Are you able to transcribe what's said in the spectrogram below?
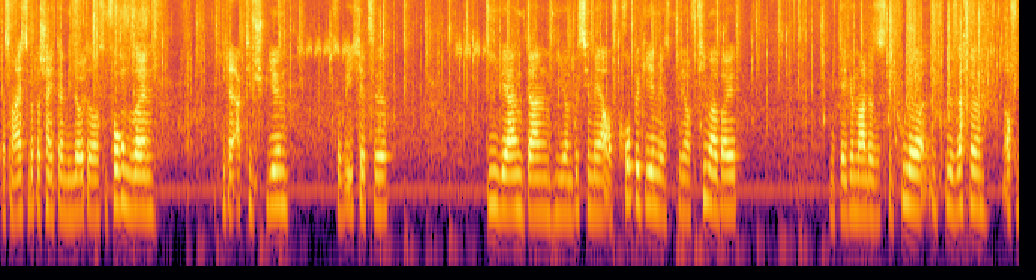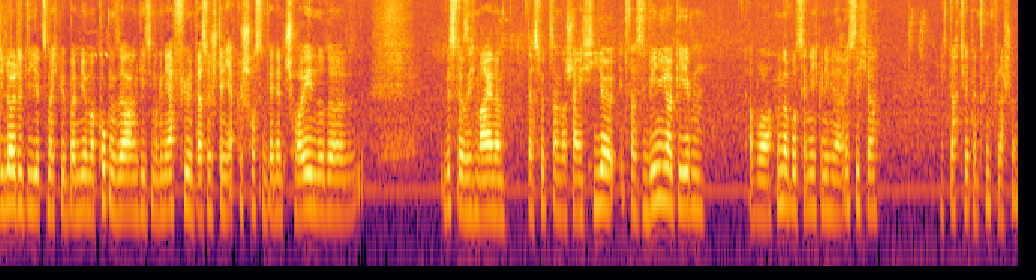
das meiste wird wahrscheinlich dann die Leute aus dem Forum sein, die dann aktiv spielen, so wie ich jetzt hier. Die werden dann hier ein bisschen mehr auf Gruppe gehen, ein bisschen auf Teamarbeit. Ich denke mal, das ist eine coole, eine coole Sache. Auch für die Leute, die jetzt zum Beispiel bei mir mal gucken, sagen, die sich mal genervt fühlen, dass wir ständig abgeschossen werden, scheuen oder Ihr wisst, was ich meine. das wird es dann wahrscheinlich hier etwas weniger geben. Aber hundertprozentig bin ich mir da nicht sicher. Ich dachte, ich hätte eine Trinkflasche.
